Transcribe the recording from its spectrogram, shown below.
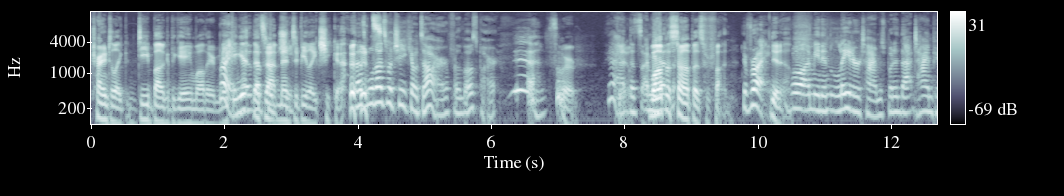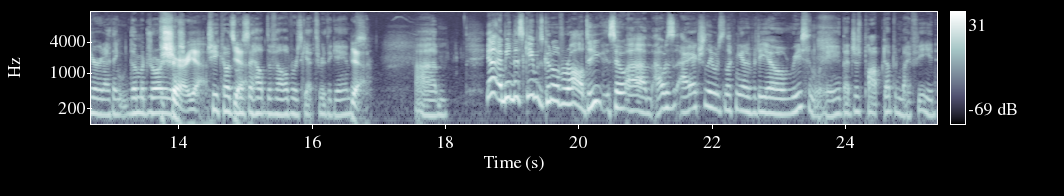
trying to like debug the game while they're Right, making it. that's, that's not meant cheat- to be like cheat codes. That's, well, that's what cheat codes are for the most part. Yeah, some are. Yeah, You know, that's I mean Wampa Stompas for fun. right. you know. Well, I mean in later times, but in that time period, I think the majority Sure, of yeah. cheat codes Yeah. was to help developers get through the games. Yeah. Yeah, I mean this game was good overall. Do you, so um I was I actually was looking at a video recently that just popped up in my feed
